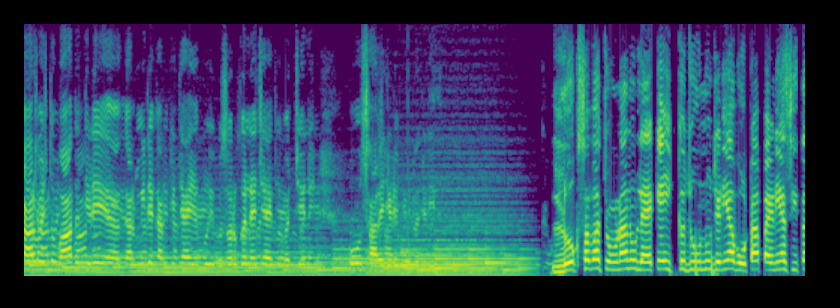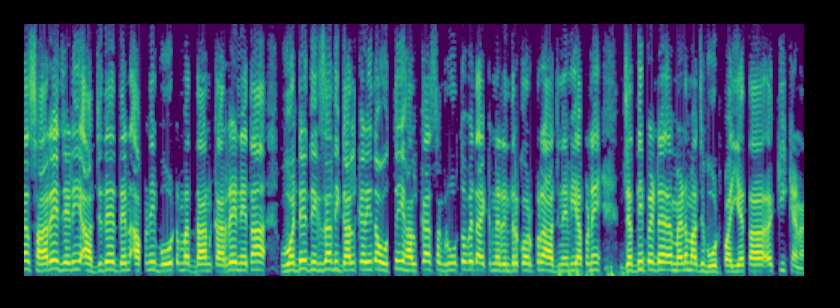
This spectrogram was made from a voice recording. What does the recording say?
4 ਵਜੇ ਤੋਂ ਬਾਅਦ ਜਿਹੜੇ ਗਰਮੀ ਦੇ ਕਰਕੇ ਚਾਹੇ ਕੋਈ ਬਜ਼ੁਰਗ ਨੇ, ਚਾਹੇ ਕੋਈ ਬੱਚੇ ਨੇ, ਉਹ ਸਾਰੇ ਜਿਹੜੇ ਵੋਟ ਆ ਜਿਹੜੀ ਲੋਕ ਸਭਾ ਚੋਣਾਂ ਨੂੰ ਲੈ ਕੇ 1 ਜੂਨ ਨੂੰ ਜਿਹੜੀਆਂ ਵੋਟਾਂ ਪੈਣੀਆਂ ਸੀ ਤਾਂ ਸਾਰੇ ਜਿਹੜੀ ਅੱਜ ਦੇ ਦਿਨ ਆਪਣੀ ਵੋਟ ਮਤਦਾਨ ਕਰ ਰਹੇ ਨੇ ਤਾਂ ਵੱਡੇ ਦਿਗਜ਼ਾਂ ਦੀ ਗੱਲ ਕਰੀਏ ਤਾਂ ਉੱਥੇ ਹੀ ਹਲਕਾ ਸੰਗਰੂਰ ਤੋਂ ਵਿਧਾਇਕ ਨਰਿੰਦਰ ਕੌਰ ਭਰਾਜ ਨੇ ਵੀ ਆਪਣੇ ਜੱਦੀ ਪਿੰਡ ਮੈਡਮ ਅੱਜ ਵੋਟ ਪਾਈ ਹੈ ਤਾਂ ਕੀ ਕਹਿਣਾ?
